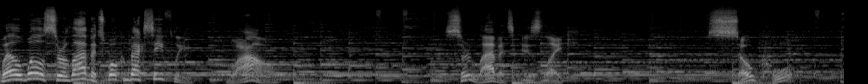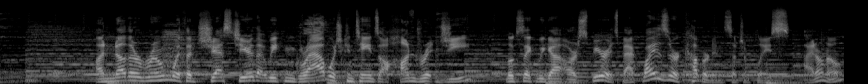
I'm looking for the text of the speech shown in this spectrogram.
Well, well, Sir Lavitz, welcome back safely. Wow. Sir Lavitz is like so cool. Another room with a chest here that we can grab, which contains 100 G. Looks like we got our spirits back. Why is there a cupboard in such a place? I don't know.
